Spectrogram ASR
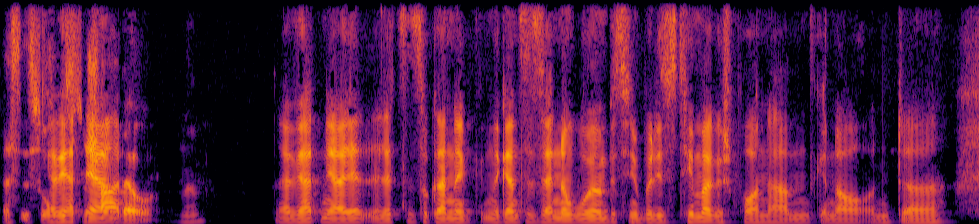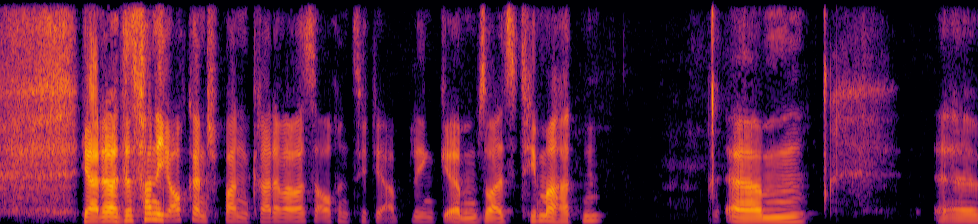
Das ist so ja, ein bisschen schade. Ja, ne? Ja, wir hatten ja letztens sogar eine, eine ganze Sendung, wo wir ein bisschen über dieses Thema gesprochen haben, genau. Und äh, ja, das fand ich auch ganz spannend, gerade weil wir es auch in CT Uplink ähm, so als Thema hatten. Ähm, äh,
